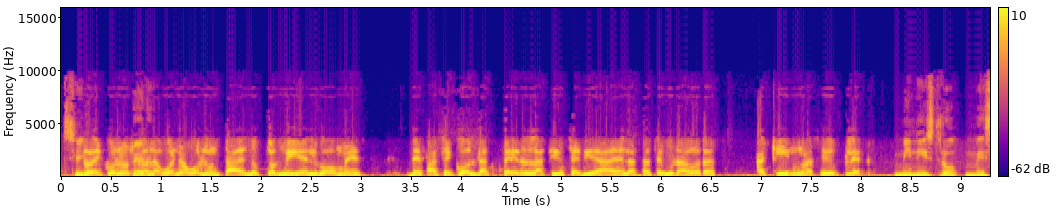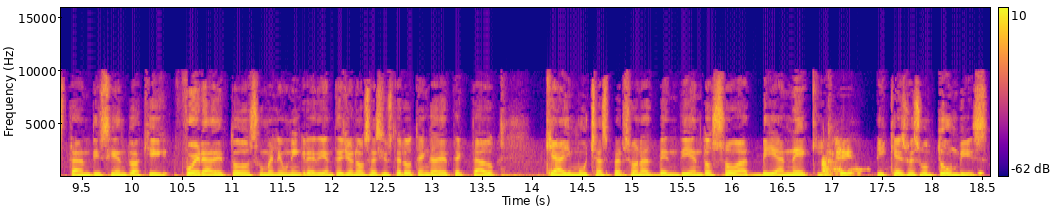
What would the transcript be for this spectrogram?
Sí, Reconozco pero- la buena voluntad del doctor Miguel Gómez de Fasecolda, pero la sinceridad de las aseguradoras aquí no ha sido plena. Ministro, me están diciendo aquí, fuera de todo, súmele un ingrediente, yo no sé si usted lo tenga detectado, que hay muchas personas vendiendo SOAT vía Nequi Sí. y que eso es un tumbis,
